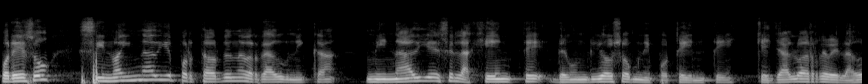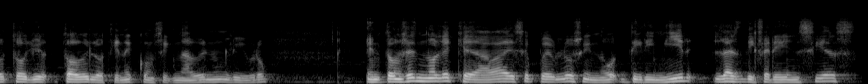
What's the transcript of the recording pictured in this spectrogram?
Por eso, si no hay nadie portador de una verdad única, ni nadie es el agente de un Dios omnipotente que ya lo ha revelado todo, todo y lo tiene consignado en un libro, entonces no le quedaba a ese pueblo sino dirimir las diferencias,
